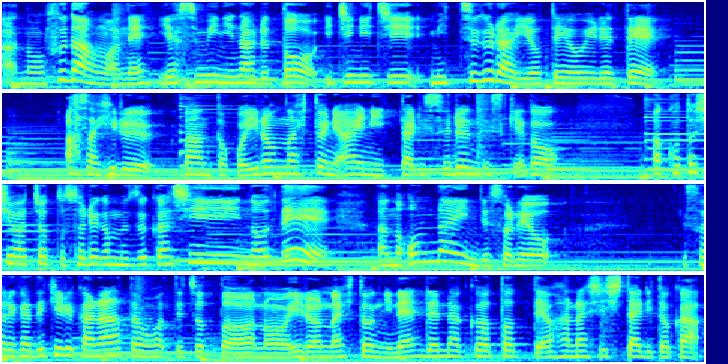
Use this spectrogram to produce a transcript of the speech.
あの普段はね休みになると1日3つぐらい予定を入れて朝昼晩とこういろんな人に会いに行ったりするんですけど、まあ、今年はちょっとそれが難しいのであのオンラインでそれをそれができるかなと思ってちょっとあのいろんな人にね連絡を取ってお話ししたりとか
